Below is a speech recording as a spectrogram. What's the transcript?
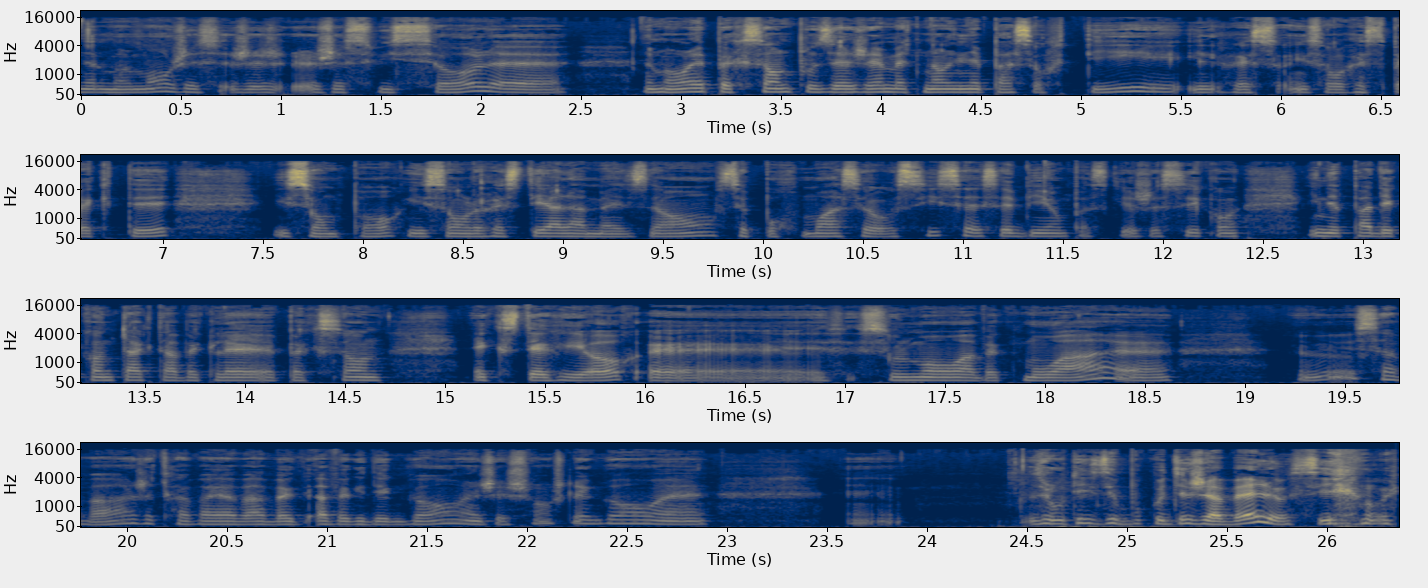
normalement, je, je, suis seule. euh, normalement, les personnes plus âgées, maintenant, ils n'est pas sortis. Ils, ils sont respectés. Ils sont pauvres. Ils sont restés à la maison. C'est pour moi, c'est aussi, c'est bien parce que je sais qu'il a pas de contact avec les personnes extérieures, euh, seulement avec moi. euh, euh, ça va, je travaille avec, avec des gants, et je change les gants. J'utilise beaucoup de javel aussi, oui.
